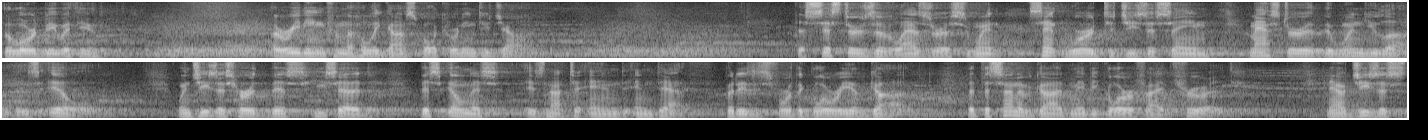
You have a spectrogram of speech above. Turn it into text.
The Lord be with you. A reading from the Holy Gospel according to John. The sisters of Lazarus went, sent word to Jesus, saying, Master, the one you love is ill. When Jesus heard this, he said, This illness is not to end in death, but it is for the glory of God, that the Son of God may be glorified through it. Now, Jesus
